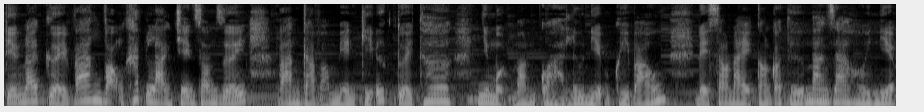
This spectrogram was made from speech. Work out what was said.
tiếng nói cười vang vọng khắp làng trên xóm dưới, vang cả vào miền ký ức tuổi thơ như một món quà lưu niệm quý báu, để sau này còn có thứ mang ra hồi niệm.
